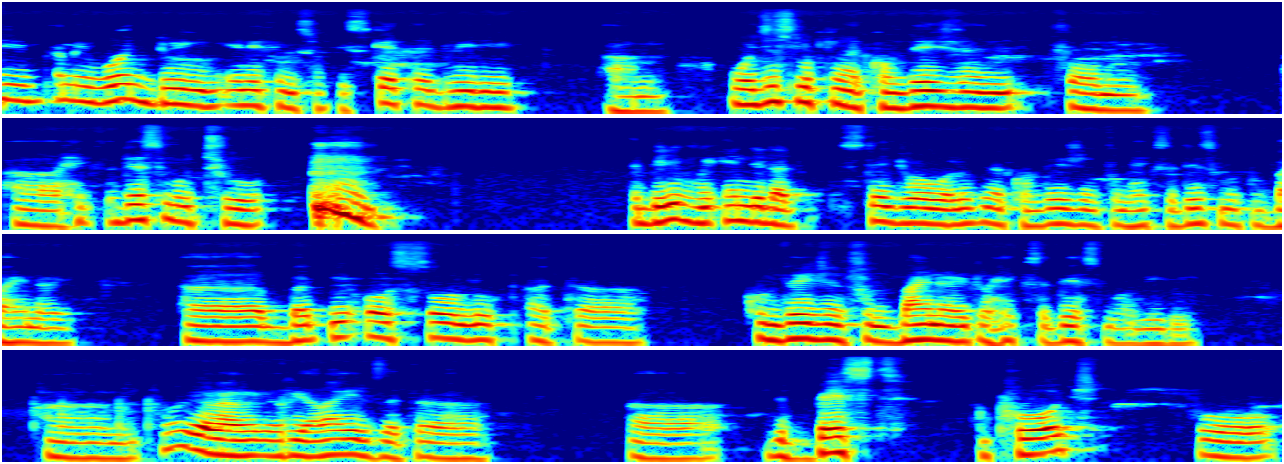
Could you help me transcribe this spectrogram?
I mean, we weren't doing anything sophisticated really. Um, we're just looking at conversion from uh, hexadecimal to, I believe we ended at stage where we're looking at conversion from hexadecimal to binary. Uh, but we also looked at uh, conversion from binary to hexadecimal really. Um, we realized that uh, uh, the best approach for,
